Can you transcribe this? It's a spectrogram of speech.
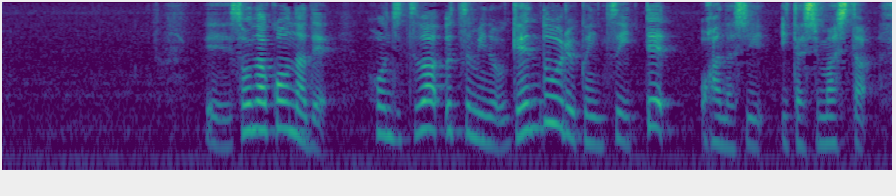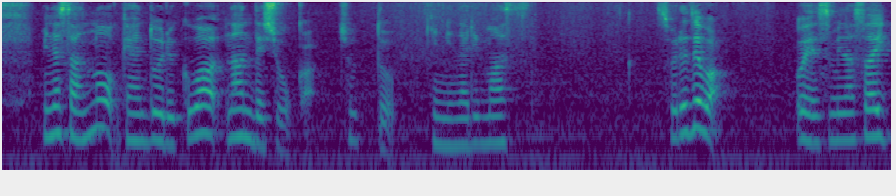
えー、そんなこんなで本日は内海の原動力についてお話しいたしました。皆さんの原動力は何でしょうか？ちょっと気になります。それではおやすみなさい。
